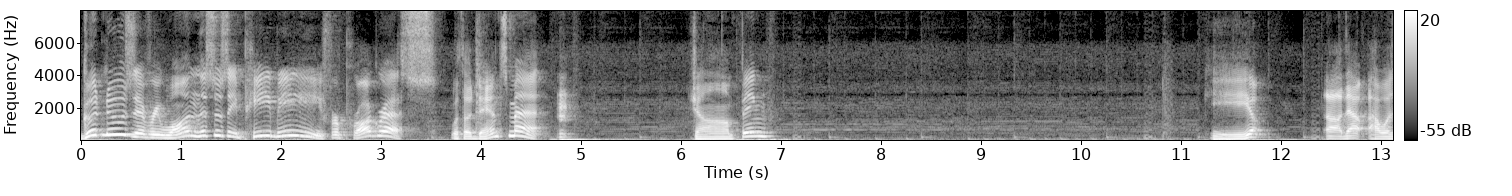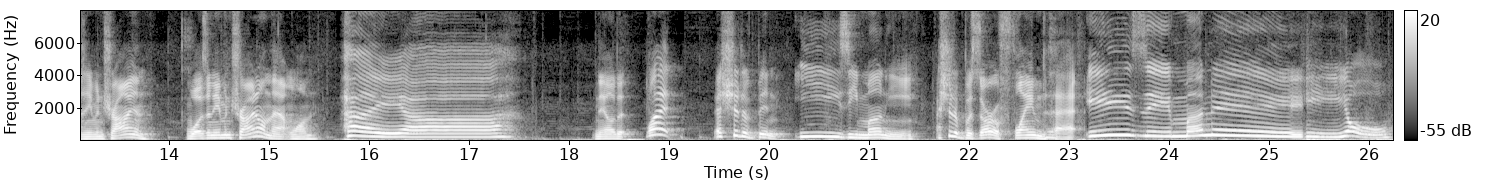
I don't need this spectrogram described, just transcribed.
Good news, everyone. This is a PB for progress with a dance mat. Jumping. Yep. Uh, that I wasn't even trying. Wasn't even trying on that one. Hiya. Nailed it. What? That should have been easy money. I should have Bizarro flamed that. Easy money. Yo.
